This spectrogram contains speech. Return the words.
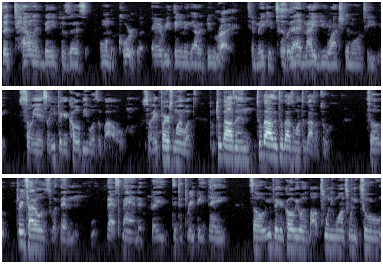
the talent they possess on the court, but everything they got to do Right. to make it to So, that night you watch them on TV. So yeah, so you figure Kobe was about so they first one was from 2000, 2000, 2001, 2002. So three titles within that span that they did the three-peat thing. So you figure Kobe was about 21, 22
